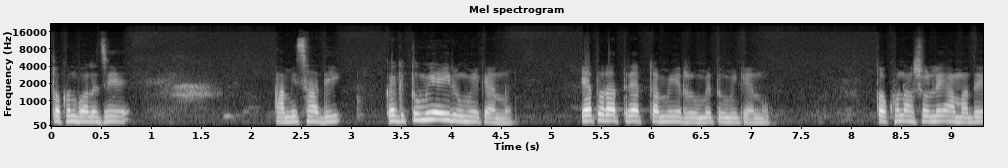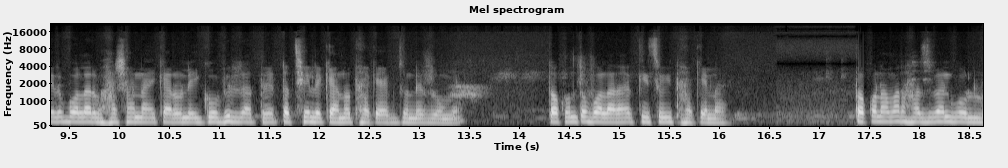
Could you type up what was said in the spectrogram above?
তখন বলে যে, আমি সাদিক। কাকে তুমি এই রুমে কেন? এত রাত্রে একটা মেয়ের রুমে তুমি কেন? তখন আসলে আমাদের বলার ভাষা নাই, কারণ এই গভীর রাত্রে একটা ছেলে কেন থাকে একজনের রুমে? তখন তো বলার আর কিছুই থাকে না। তখন আমার হাজব্যান্ড বলল,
